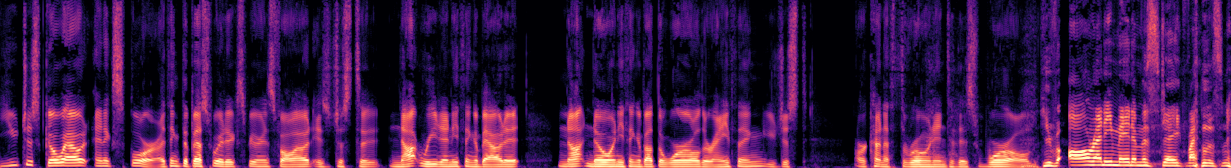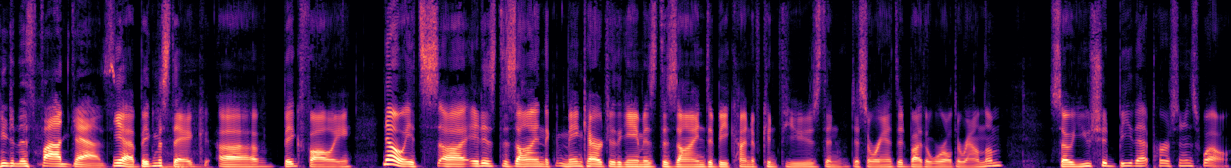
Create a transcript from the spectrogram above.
you just go out and explore. I think the best way to experience Fallout is just to not read anything about it, not know anything about the world or anything. You just are kind of thrown into this world. You've already made a mistake by listening to this podcast. Yeah, big mistake. Uh, big folly. No, it's uh, it is designed. The main character of the game is designed to be kind of confused and disoriented by the world around them. So you should be that person as well.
